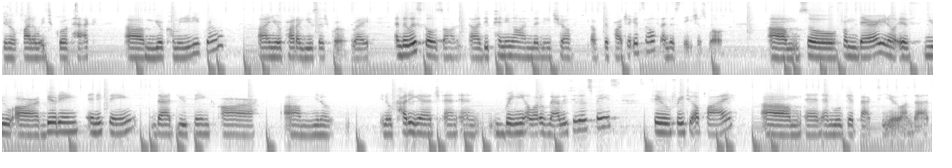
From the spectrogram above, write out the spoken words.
you know find a way to growth hack um, your community growth uh, and your product usage growth, right? And the list goes on, uh, depending on the nature of, of the project itself and the stage as well. Um, so from there, you know, if you are building anything that you think are, um, you know, you know, cutting edge and, and bringing a lot of value to the space, feel free to apply, um, and and we'll get back to you on that.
